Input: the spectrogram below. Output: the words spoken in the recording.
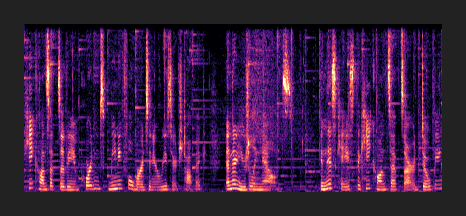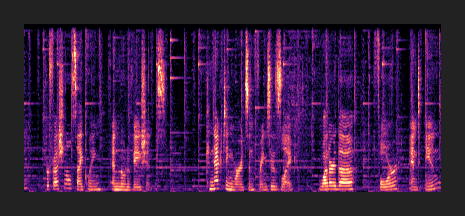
Key concepts are the important, meaningful words in your research topic, and they're usually nouns. In this case, the key concepts are doping, professional cycling, and motivations. Connecting words and phrases like what are the, for, and in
